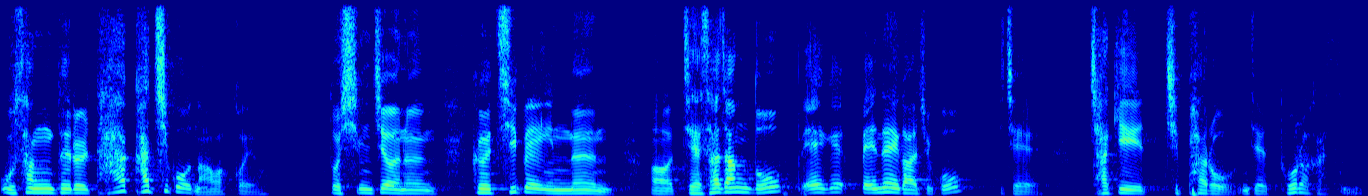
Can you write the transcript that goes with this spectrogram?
우상들을 다 가지고 나왔고요. 또 심지어는 그 집에 있는 어, 제사장도 빼내 가지고 이제 자기 지파로 이제 돌아갔습니다.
